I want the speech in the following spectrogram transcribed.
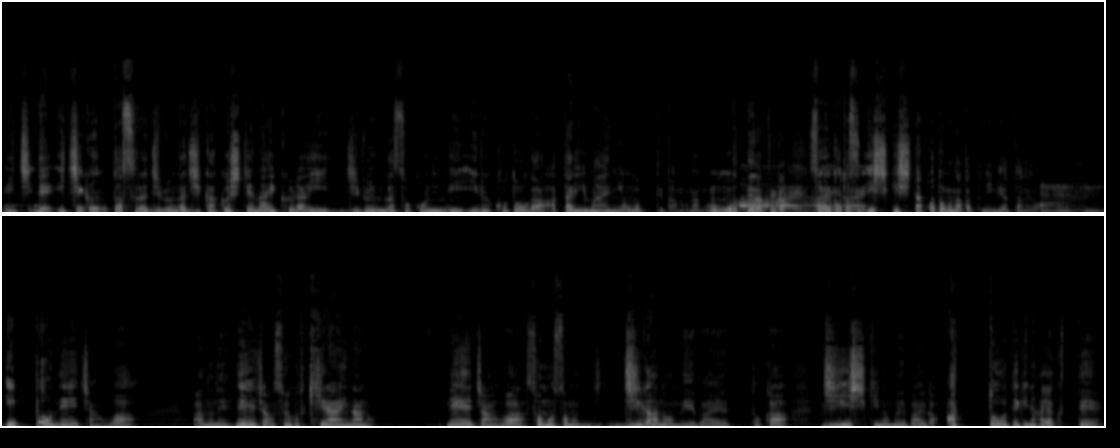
一、で、一軍とすら自分が自覚してないくらい、自分がそこにいることが当たり前に思ってたの。なんか思ってたっていうか、あーはいはいそういうことすら意識したこともなかった人間やったのよ。うんうん。一方、姉ちゃんは、あのね、姉ちゃんはそういうこと嫌いなの。姉ちゃんは、そもそもじ自我の芽生えとか、自意識の芽生えが圧倒的に早くって、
